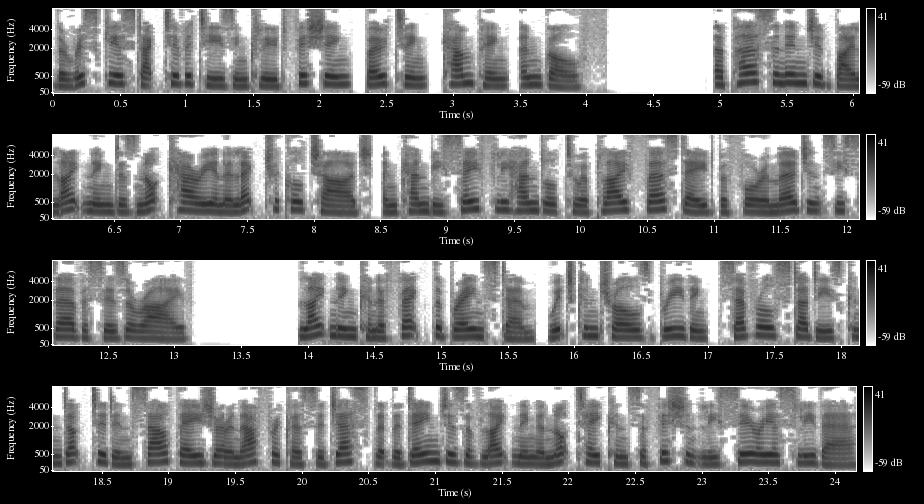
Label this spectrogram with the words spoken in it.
The riskiest activities include fishing, boating, camping, and golf. A person injured by lightning does not carry an electrical charge, and can be safely handled to apply first aid before emergency services arrive. Lightning can affect the brainstem, which controls breathing. Several studies conducted in South Asia and Africa suggest that the dangers of lightning are not taken sufficiently seriously there.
